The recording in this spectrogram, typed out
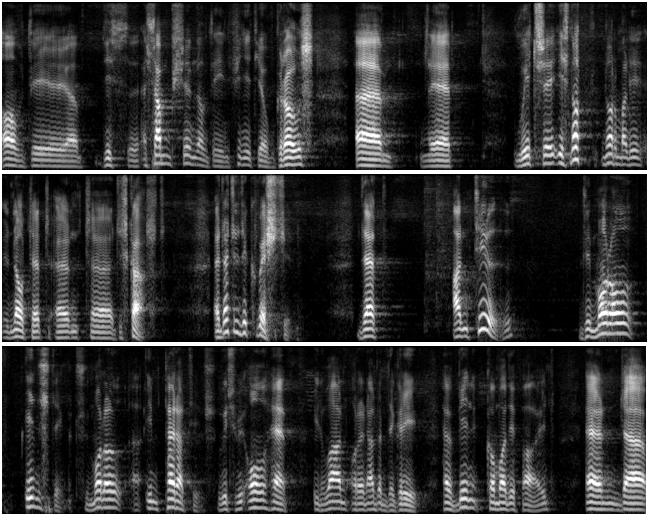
of the, uh, this uh, assumption of the infinity of growth, um, uh, which uh, is not normally noted and uh, discussed. And that is the question that until the moral instincts, moral uh, imperatives, which we all have in one or another degree, have been commodified and uh,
